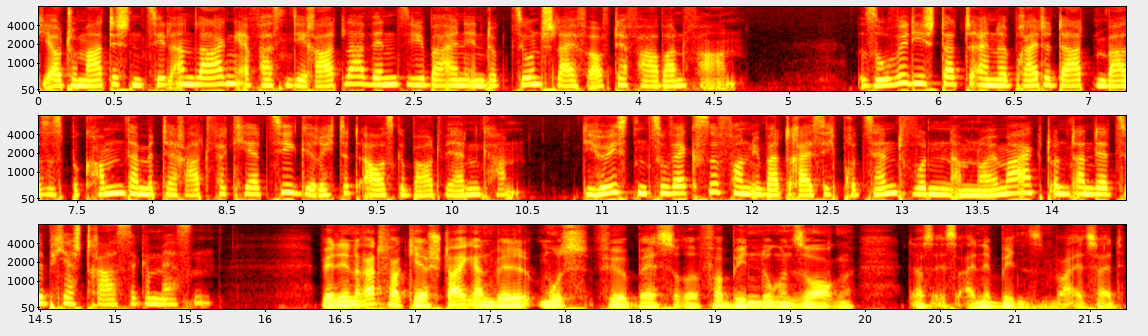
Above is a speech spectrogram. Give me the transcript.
Die automatischen Zählanlagen erfassen die Radler, wenn sie über eine Induktionsschleife auf der Fahrbahn fahren. So will die Stadt eine breite Datenbasis bekommen, damit der Radverkehr zielgerichtet ausgebaut werden kann. Die höchsten Zuwächse von über 30 Prozent wurden am Neumarkt und an der Züppicher Straße gemessen. Wer den Radverkehr steigern will, muss für bessere Verbindungen sorgen. Das ist eine Binsenweisheit.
